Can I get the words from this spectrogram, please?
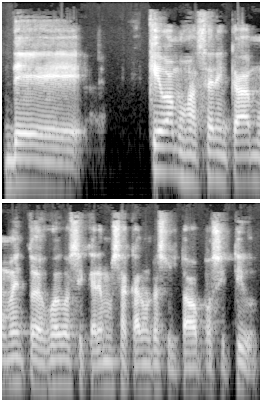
de qué vamos a hacer en cada momento de juego si queremos sacar un resultado positivo.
